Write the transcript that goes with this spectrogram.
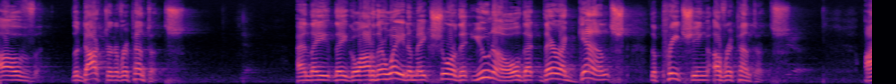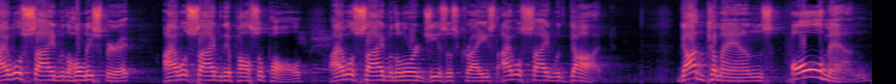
of the doctrine of repentance. And they, they go out of their way to make sure that you know that they're against the preaching of repentance. I will side with the Holy Spirit. I will side with the Apostle Paul. I will side with the Lord Jesus Christ. I will side with God. God commands all men,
